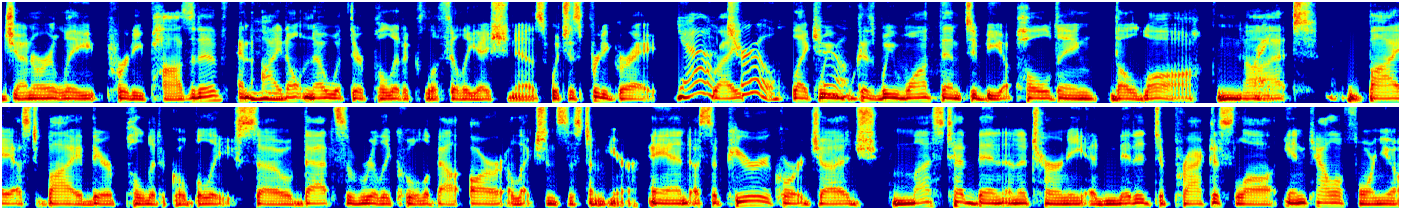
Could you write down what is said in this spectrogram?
generally pretty positive, and mm-hmm. I don't know what their political affiliation is, which is pretty great right. Yeah, right. True. Like true. we because we want them to be upholding the law, not right. biased by their political beliefs. So that's really cool about our election system here. And a superior court judge must have been an attorney admitted to practice law in California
